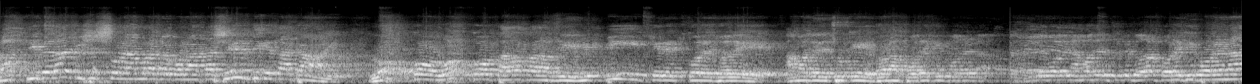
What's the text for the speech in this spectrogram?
রাত্রিবেলায় বিশেষ করে আমরা যখন আকাশের দিকে তাকাই, লক্ষ লক্ষ তারকারা যে করে জ্বলে। আমাদের চোখে ধরা পড়ে কি পড়ে না?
